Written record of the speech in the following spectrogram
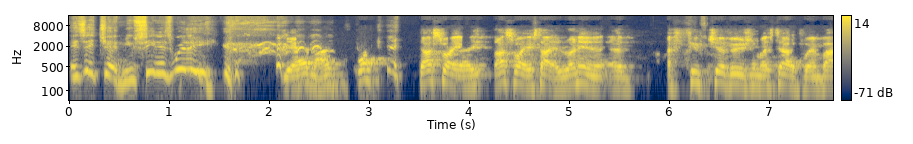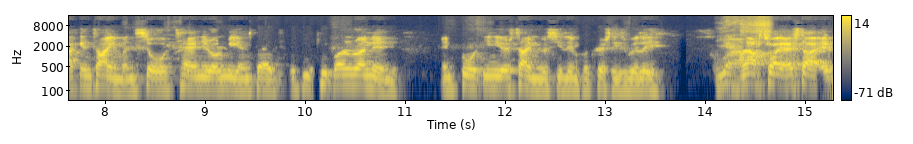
"Is it Jim? You've seen his Willie?" yeah, man. That's why I. That's why I started running. Uh, A, future version of myself went back in time and saw 10 year old me and said, if you keep on running, in 14 years' time, you'll see Linford Christie's Willie. Yeah. And that's why I started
